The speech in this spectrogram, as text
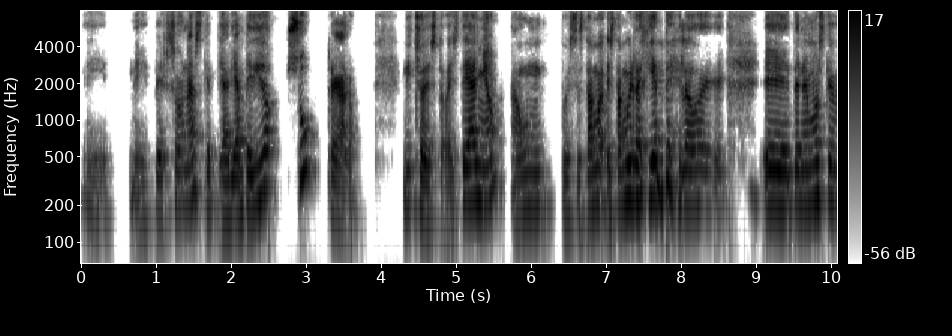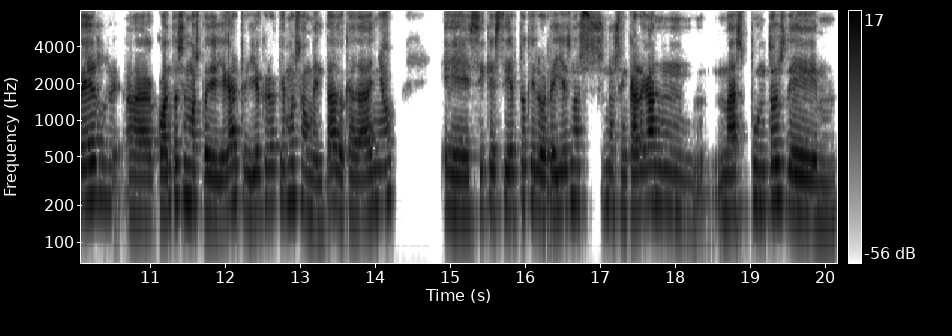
eh, eh, personas que habían pedido su regalo. Dicho esto, este año aún pues está, está muy reciente, eh, tenemos que ver a cuántos hemos podido llegar, pero yo creo que hemos aumentado cada año. Eh, sí que es cierto que los reyes nos, nos encargan más puntos de,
